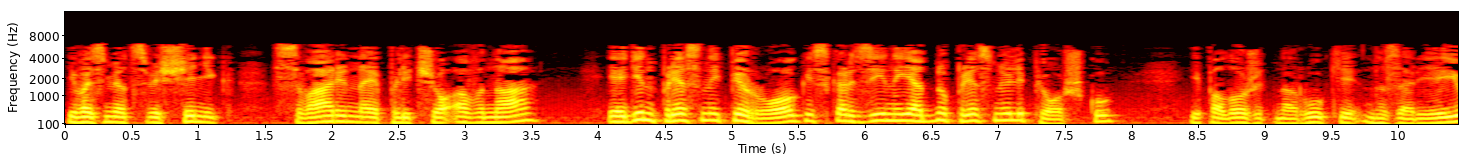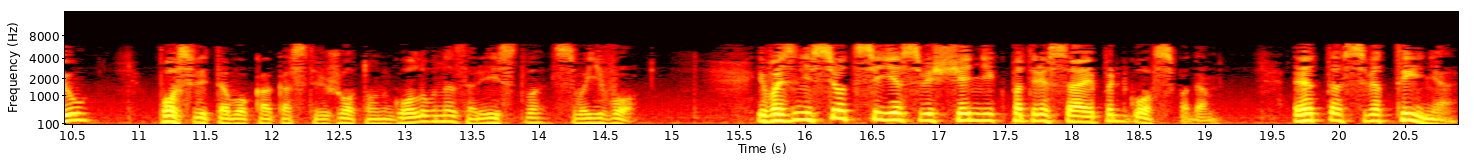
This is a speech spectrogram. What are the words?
И возьмет священник сваренное плечо овна, и один пресный пирог из корзины, и одну пресную лепешку, и положит на руки Назарею, после того, как острижет он голову Назарейства своего. И вознесет сие священник, потрясая пред Господом. Это святыня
